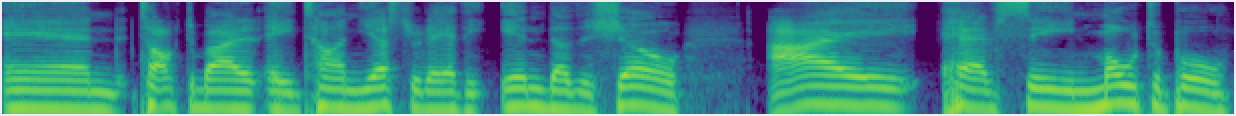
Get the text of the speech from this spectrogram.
and talked about it a ton yesterday at the end of the show. I have seen multiple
